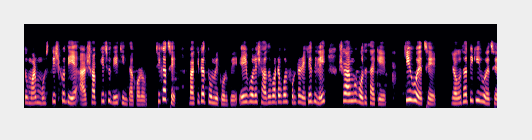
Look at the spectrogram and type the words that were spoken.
তোমার মস্তিষ্ক দিয়ে আর সবকিছু দিয়ে চিন্তা করো, ঠিক আছে? বাকিটা তুমি করবে। এই বলে সাধু পটাকবল ফোনটা রেখে দিলেই স্বয়ংভু বলতে থাকে, কি হয়েছে? জগদ্ধাত্রী কি হয়েছে?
